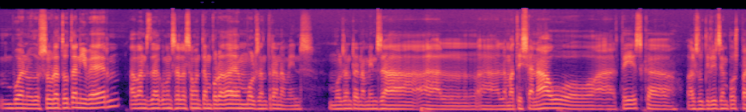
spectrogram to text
Bueno, doncs sobretot en hivern, abans de començar la següent temporada, hi ha molts entrenaments. Molts entrenaments a, a, a la mateixa nau o a test que els utilitzem doncs, per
